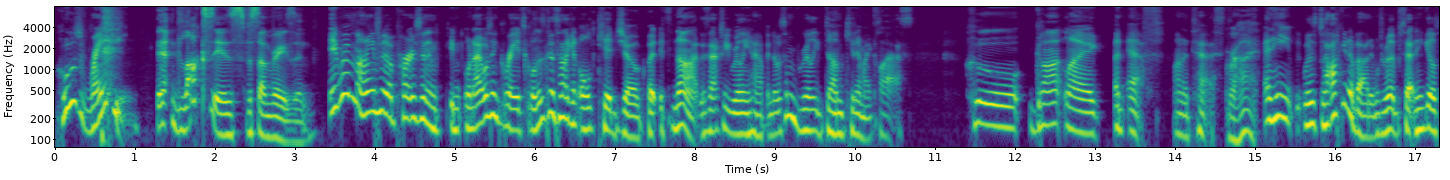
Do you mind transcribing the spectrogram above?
who's ranking? Luxx is for some reason. It reminds me of a person in, in, when I was in grade school. And this is gonna sound like an old kid joke, but it's not. This actually really happened. There was some really dumb kid in my class who got like an F on a test, Right. and he was talking about it. and Was really upset, and he goes,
